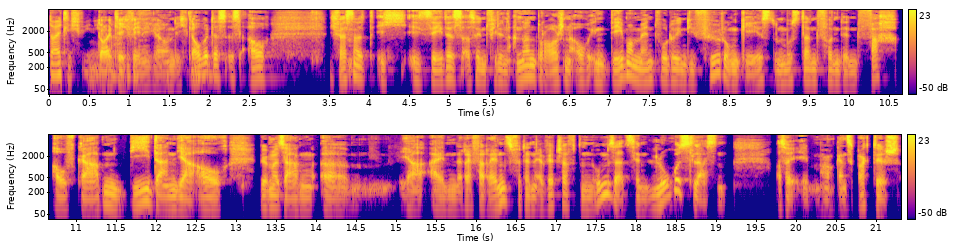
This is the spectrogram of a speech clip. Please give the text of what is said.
deutlich weniger. Deutlich weniger. Und ich glaube, das ist auch, ich weiß nicht, ich, ich sehe das also in vielen anderen Branchen auch in dem Moment, wo du in die Führung gehst und musst dann von den Fachaufgaben, die dann ja auch, würde man sagen, ähm, ja, ein Referenz für den erwirtschafteten Umsatz sind, loslassen. Also eben ganz praktisch.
